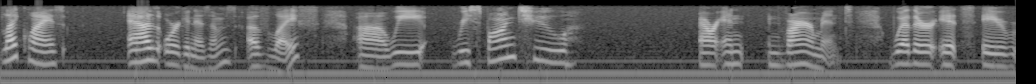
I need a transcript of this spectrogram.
Likewise, as organisms of life, uh, we respond to our en environment, whether it's a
